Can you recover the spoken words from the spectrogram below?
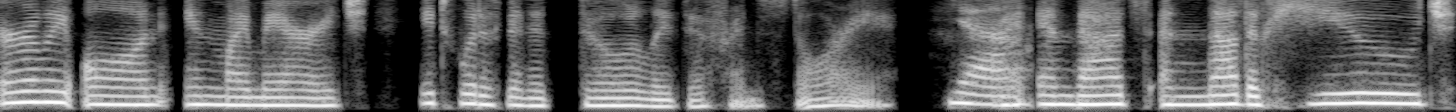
early on in my marriage, it would have been a totally different story. yeah. Right? And that's another huge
